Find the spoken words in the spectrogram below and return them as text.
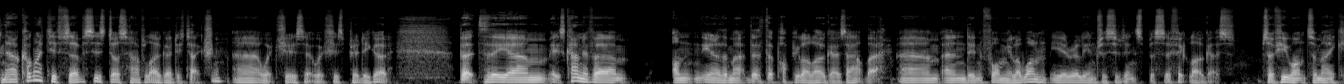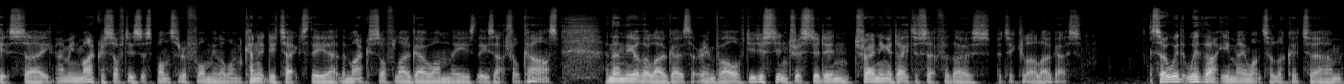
Now, cognitive services does have logo detection, uh, which is uh, which is pretty good, but the um, it's kind of um, on you know the, the, the popular logos out there, um, and in Formula One, you're really interested in specific logos. So if you want to make it say, I mean, Microsoft is a sponsor of Formula One. Can it detect the uh, the Microsoft logo on these these actual cars, and then the other logos that are involved? You're just interested in training a data set for those particular logos. So with with that, you may want to look at um,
